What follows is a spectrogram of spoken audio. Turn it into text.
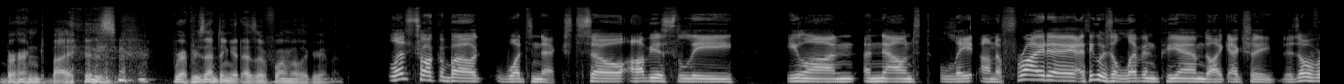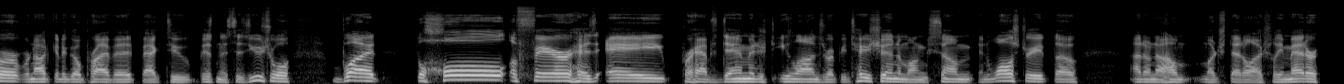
burned by his representing it as a formal agreement. Let's talk about what's next. So, obviously, Elon announced late on a Friday, I think it was 11 p.m., like, actually, it's over. We're not going to go private, back to business as usual. But the whole affair has A, perhaps damaged Elon's reputation among some in Wall Street, though I don't know how much that'll actually matter.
